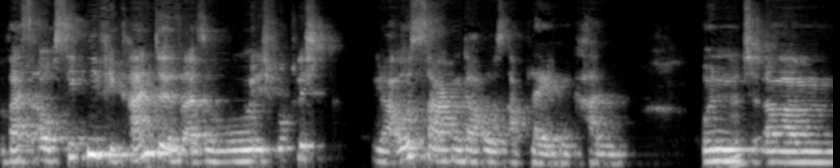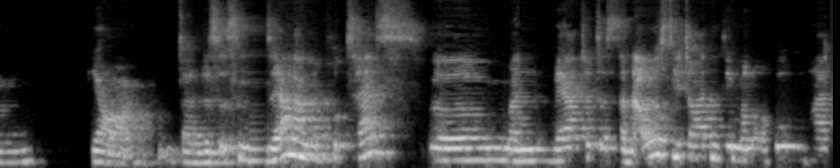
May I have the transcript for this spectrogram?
was auch signifikant ist, also wo ich wirklich ja, Aussagen daraus ableiten kann. Und mhm. ähm, ja, dann das ist ein sehr langer Prozess. Äh, man wertet das dann aus, die Daten, die man erhoben hat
